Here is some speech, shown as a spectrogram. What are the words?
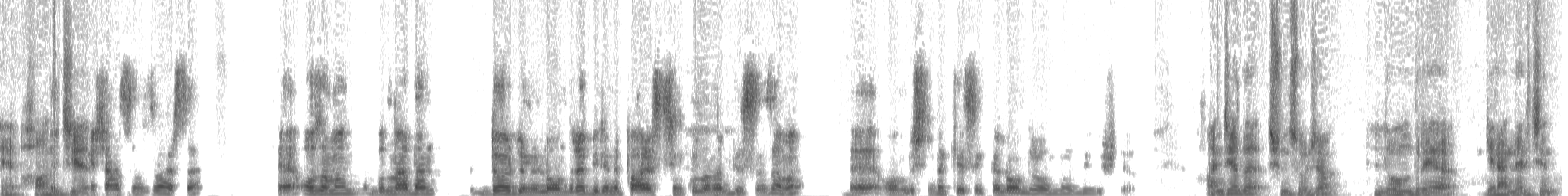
e, Hancı... Şansınız varsa e, o zaman bunlardan dördünü Londra, birini Paris için kullanabilirsiniz ama e, onun dışında kesinlikle Londra olmalı diye düşünüyorum. Hancı'ya da şunu soracağım. Londra'ya gelenler için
